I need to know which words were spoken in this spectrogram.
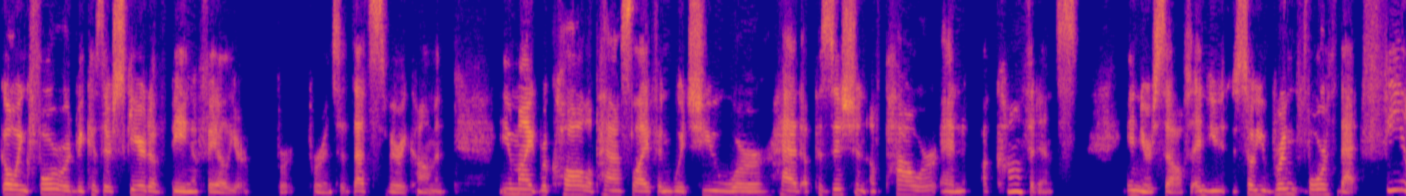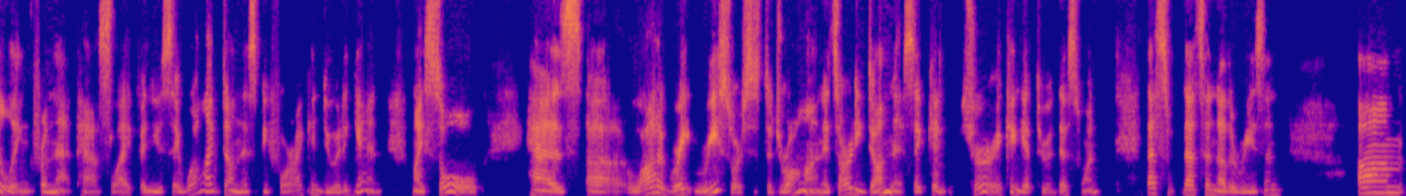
going forward because they're scared of being a failure, for, for instance. That's very common. You might recall a past life in which you were had a position of power and a confidence in yourself and you so you bring forth that feeling from that past life and you say well i've done this before i can do it again my soul has a lot of great resources to draw on. It's already done this. It can sure it can get through this one. That's that's another reason. Um,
